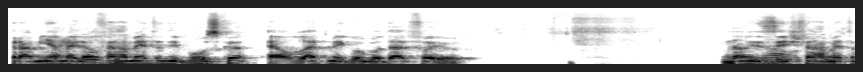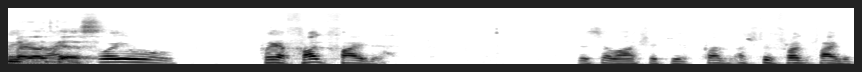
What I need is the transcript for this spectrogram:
Pra mim, a É, melhor ferramenta de busca é o Let Me Google That For You. Não existe Não, ferramenta melhor do que essa. Foi, o, foi a Frog Finder. Deixa eu acho aqui. Frog- acho que foi Frog Finder.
